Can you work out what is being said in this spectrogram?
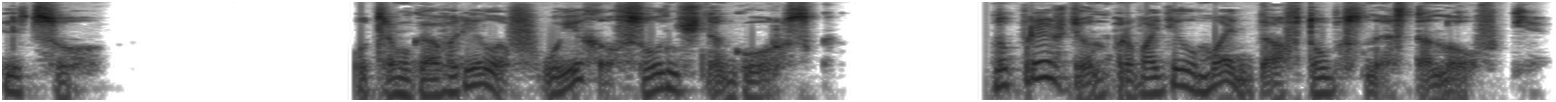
лицо. Утром Гаврилов уехал в Солнечногорск. Но прежде он проводил мать до автобусной остановки.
